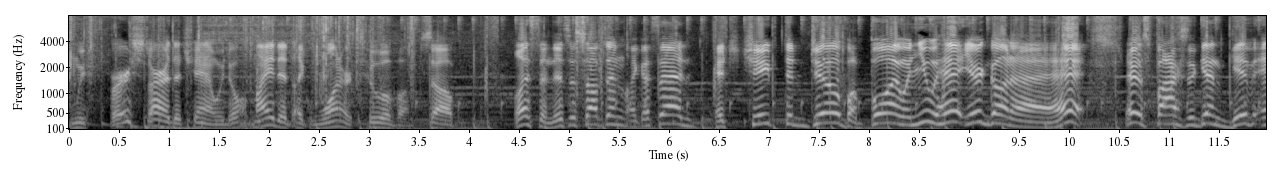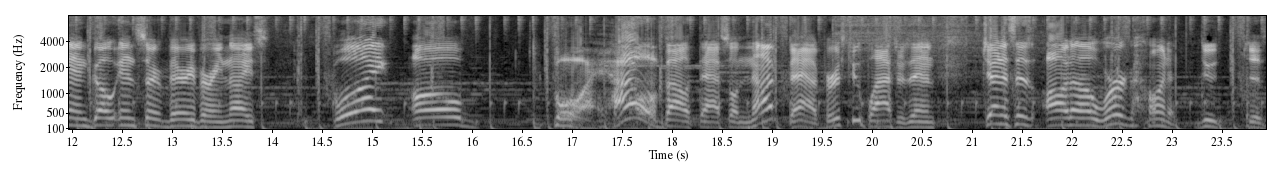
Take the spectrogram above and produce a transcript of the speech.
When we first started the channel, we don't might have did like one or two of them. So Listen, this is something, like I said, it's cheap to do, but boy, when you hit, you're gonna hit. There's Fox again, give and go insert, very, very nice. Boy, oh boy, how about that? So not bad, first two blasters in. Genesis Auto, we're to do just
